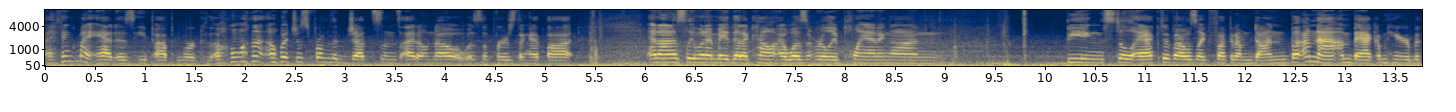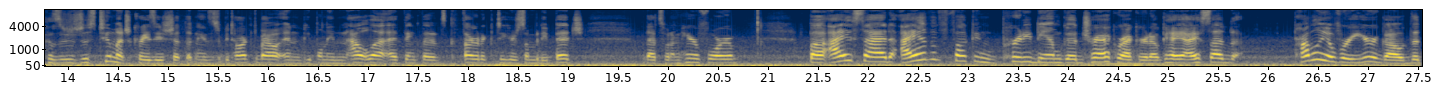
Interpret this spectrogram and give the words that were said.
I think my ad is EPOP work though, which is from the Jetsons. I don't know. It was the first thing I thought. And honestly, when I made that account, I wasn't really planning on being still active. I was like, fuck it, I'm done. But I'm not. I'm back. I'm here because there's just too much crazy shit that needs to be talked about and people need an outlet. I think that it's cathartic to hear somebody bitch. That's what I'm here for. But I said, I have a fucking pretty damn good track record, okay? I said probably over a year ago, the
